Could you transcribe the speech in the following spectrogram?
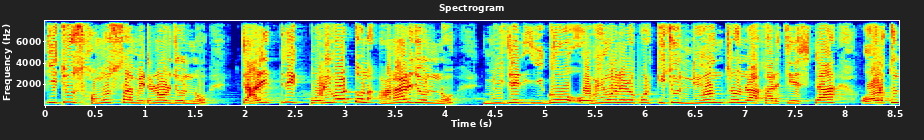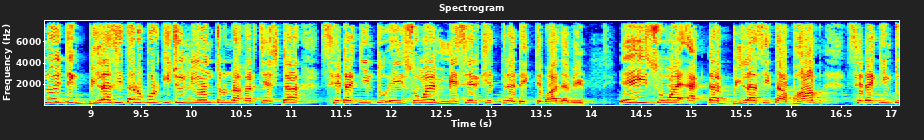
কিছু সমস্যা মেটানোর জন্য, চারিত্রিক পরিবর্তন আনার জন্য নিজের ইগো, অভিমানের উপর কিছু নিয়ন্ত্রণ রাখার চেষ্টা, অর্থনৈতিক বিলাসিতার উপর কিছু নিয়ন্ত্রণ রাখার চেষ্টা, সেটা কিন্তু এই সময় মেষের ক্ষেত্রে দেখতে পাওয়া যাবে। এই সময় একটা বিলাসিতা ভাব, সেটা কিন্তু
